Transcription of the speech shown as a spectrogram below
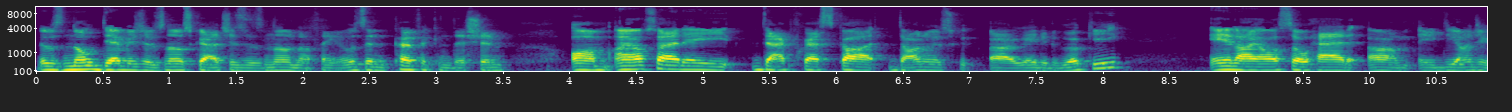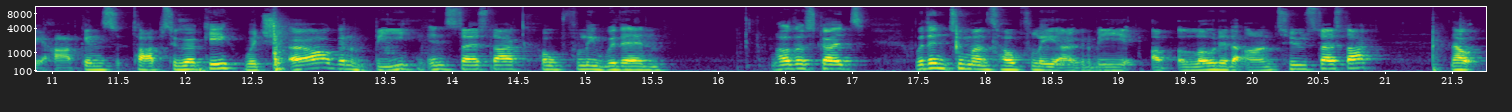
There was no damage. There was no scratches. There's no nothing. It was in perfect condition. Um, I also had a Dak Prescott Donruss uh, rated rookie and I also had um, a DeAndre Hopkins Topps rookie, which are all going to be in star stock, hopefully within all those cards. Within two months, hopefully, are going to be uploaded onto star stock. Now,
